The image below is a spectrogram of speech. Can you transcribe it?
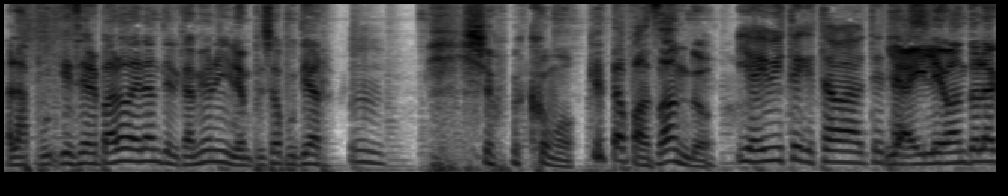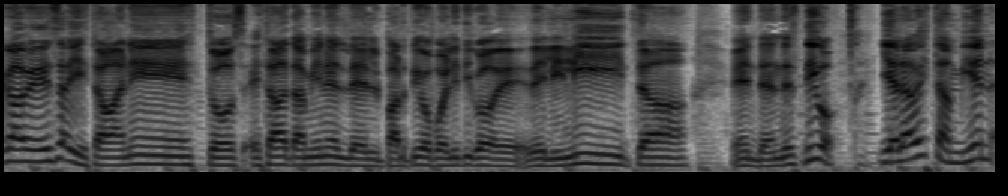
a las que se le paró delante del camión y le empezó a putear. Mm. Y yo, como, ¿qué está pasando? Y ahí viste que estaba Y ahí levanto la cabeza y estaban estos, estaba también el del partido político de, de Lilita, ¿entendés? Digo, y a la vez también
